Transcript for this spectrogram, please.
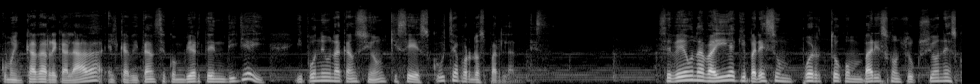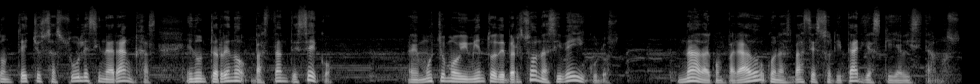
Como en cada recalada, el capitán se convierte en DJ y pone una canción que se escucha por los parlantes se ve una bahía que parece un puerto con varias construcciones con techos azules y naranjas en un terreno bastante seco. Hay mucho movimiento de personas y vehículos, nada comparado con las bases solitarias que ya visitamos.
